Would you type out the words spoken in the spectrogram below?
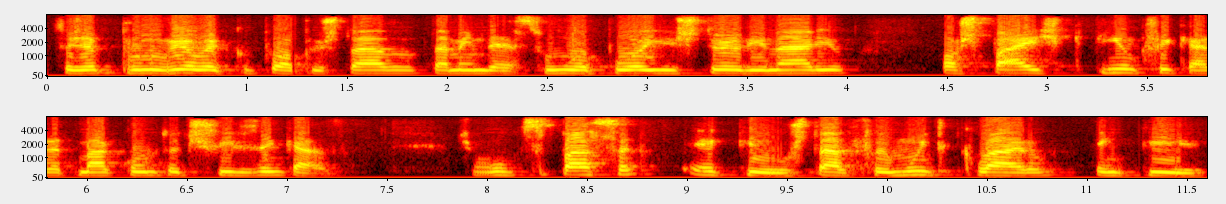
ou seja, promoveu é que o próprio Estado também desse um apoio extraordinário aos pais que tinham que ficar a tomar conta dos filhos em casa. Então, o que se passa é que o Estado foi muito claro em que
